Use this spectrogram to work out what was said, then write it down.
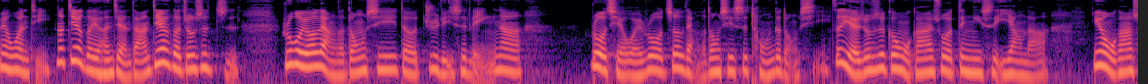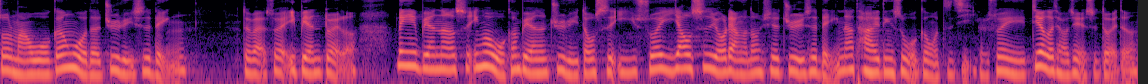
没有问题。那第二个也很简单，第二个就是指，如果有两个东西的距离是零，那若且为若这两个东西是同一个东西，这也就是跟我刚才说的定义是一样的啊。因为我刚才说了嘛，我跟我的距离是零，对不对？所以一边对了，另一边呢，是因为我跟别人的距离都是一，所以要是有两个东西的距离是零，那它一定是我跟我自己。所以第二个条件也是对的，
